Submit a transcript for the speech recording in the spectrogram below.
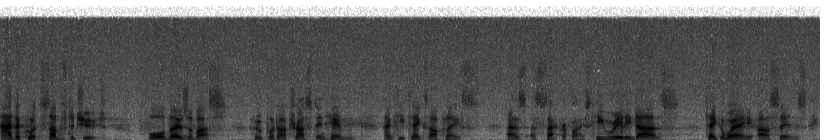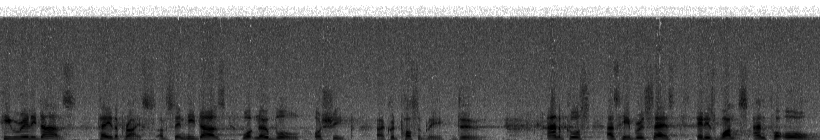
adequate substitute for those of us who put our trust in him and he takes our place as a sacrifice. He really does take away our sins. He really does pay the price of sin. He does what no bull or sheep uh, could possibly do. And of course, as Hebrews says, it is once and for all.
